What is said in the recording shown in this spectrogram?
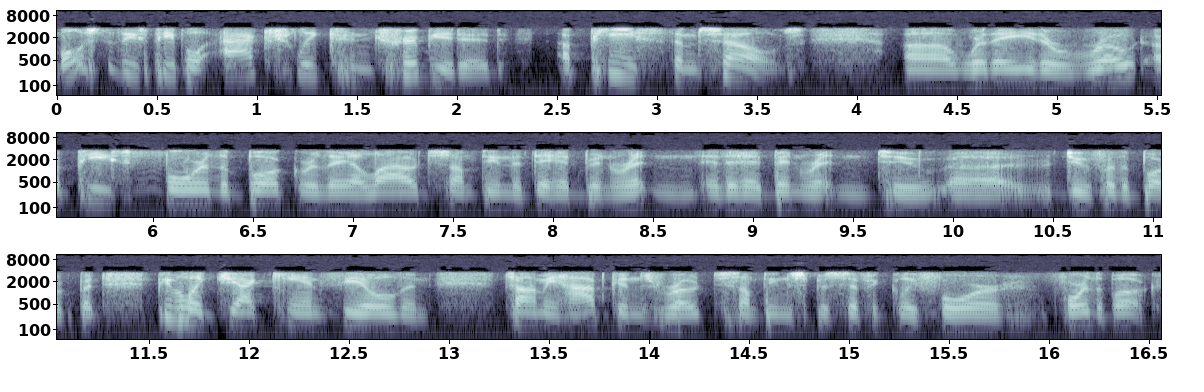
Most of these people actually contributed a piece themselves, uh, where they either wrote a piece for the book or they allowed something that they had been written that had been written to uh, do for the book. But people like Jack Canfield and Tommy Hopkins wrote something specifically for for the book.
